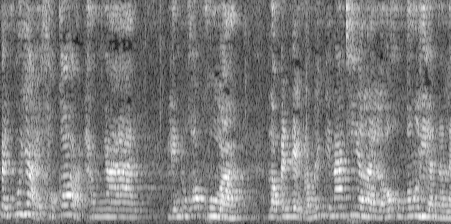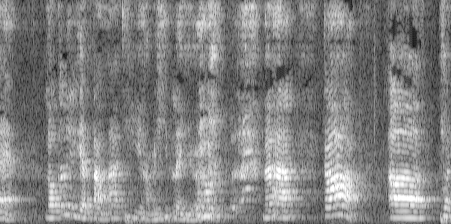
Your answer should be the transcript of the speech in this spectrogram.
เป็นผู้ใหญ่เขาก็ทำงานเลี้ยงดูครอบครัว เราเป็นเด็กเราไม่มีหน้าที่อะไรเราก็คงต้องเรียนนั่นแหละ เราก็เลยเรียนตามหน้าที่ค่ะไม่คิดอะไรเยอะนะคะ ก็ผล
